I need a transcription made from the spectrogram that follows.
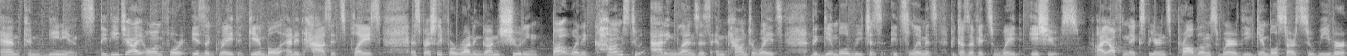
and convenience. The DJI OM4 is a great gimbal and it has its place, especially for run and gun shooting. But when it comes to adding lenses and counterweights, the gimbal reaches its limits because of its weight issues. I often experience problems where the gimbal starts to weaver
